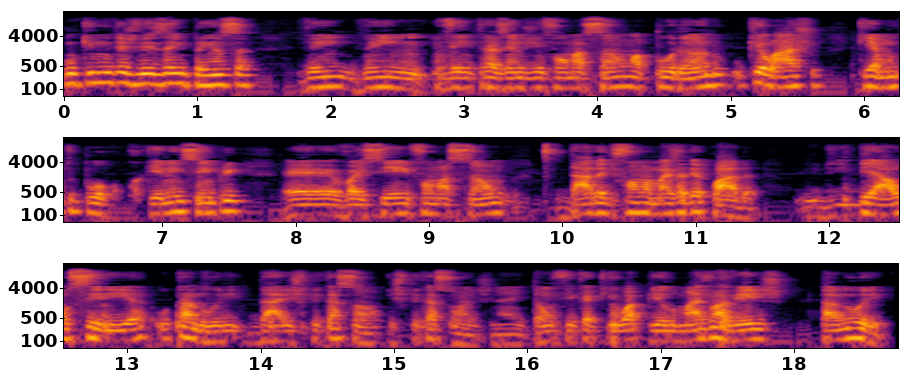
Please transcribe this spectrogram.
com que muitas vezes a imprensa vem, vem, vem trazendo de informação, apurando, o que eu acho que é muito pouco, porque nem sempre é, vai ser a informação dada de forma mais adequada. Ideal seria o Tanuri dar explicação, explicações. Né? Então fica aqui o apelo mais uma vez, Tanuri,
